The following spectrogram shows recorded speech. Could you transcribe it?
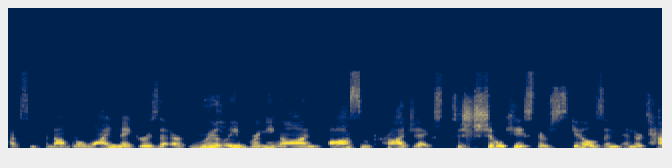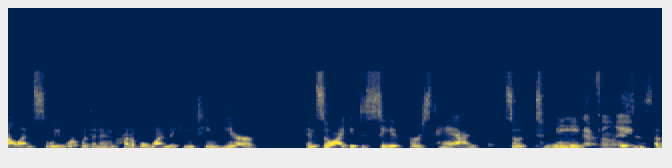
have some phenomenal winemakers that are really bringing on awesome projects to showcase their skills and, and their talents. We work with an incredible winemaking team here and so I get to see it firsthand. So to me, Definitely. this is a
